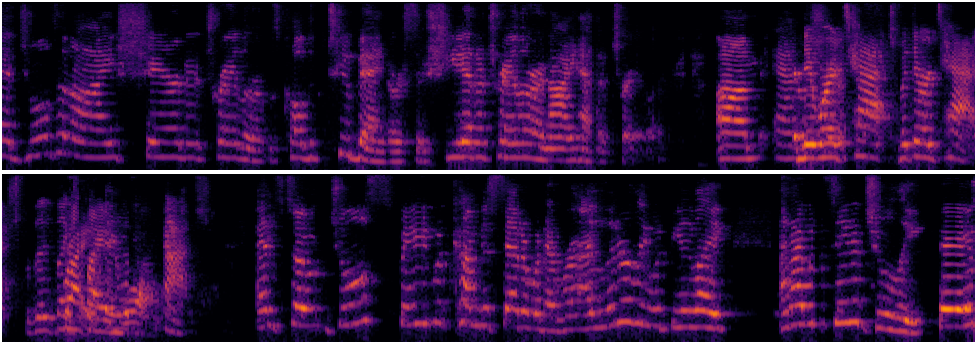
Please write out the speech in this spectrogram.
Ed, Jules and I shared a trailer. It was called the Two Banger. So she had a trailer and I had a trailer. Um, and, And they were attached, but they're attached, but they're like Right, by they a wall. attached. And so Jules Spade would come to set or whatever. I literally would be like, and I would say to Julie, babe,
